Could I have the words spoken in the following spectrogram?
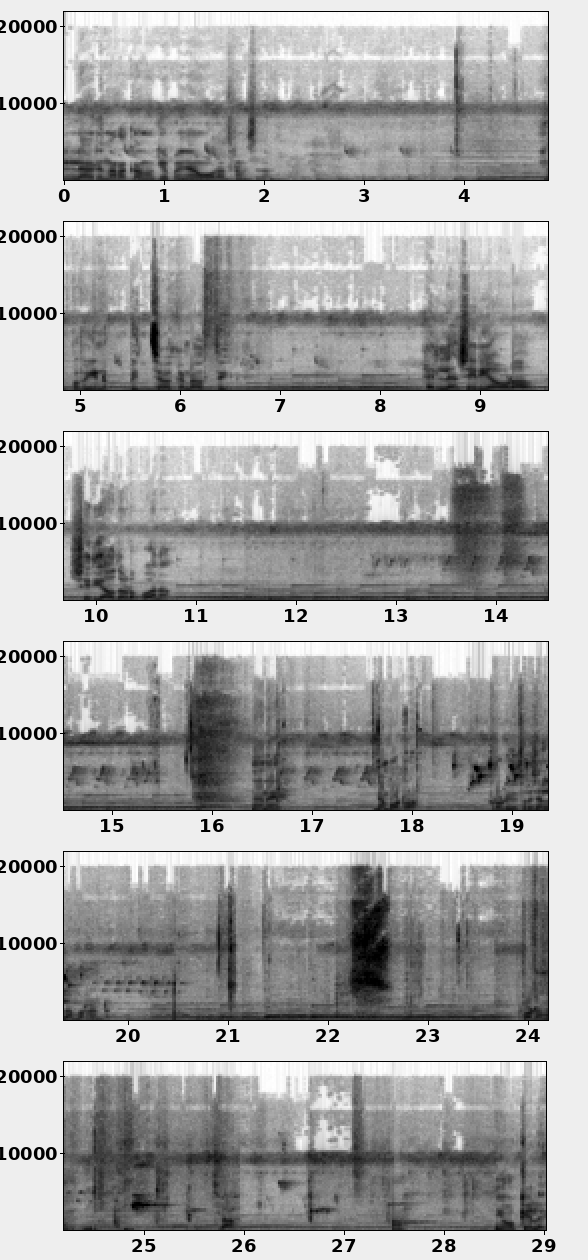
എല്ലാവരും നടക്കാൻ നോക്കിയപ്പോൾ ഞാൻ ഓടാൻ ശ്രമിച്ചതാ. ഇപ്പൊ വീണ്ടും പിച്ച വെക്കേണ്ട അവസ്ഥ. എല്ലാം ശരിയാവൂടാ. ശരിയാവാതെ എവിടെ പോവാനാ? ഞാനേ ഞാൻ പോട്ടോ പ്രൊഡ്യൂസർ ചെല്ലാൻ പറഞ്ഞിട്ടുണ്ട്. പോട്ടാ ആ നീ ഓക്കെ അല്ലേ?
